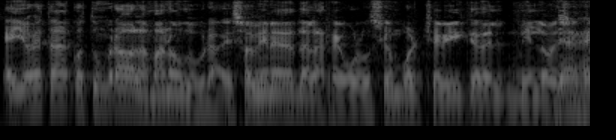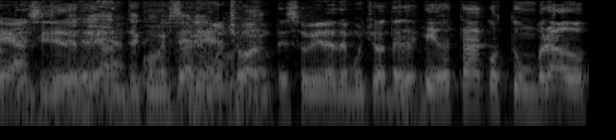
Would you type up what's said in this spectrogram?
Ellos están acostumbrados a la mano dura. Eso viene desde la revolución bolchevique del 1917. Desde antes, desde antes, Desde mucho antes, eso viene de mucho antes. Ellos están acostumbrados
